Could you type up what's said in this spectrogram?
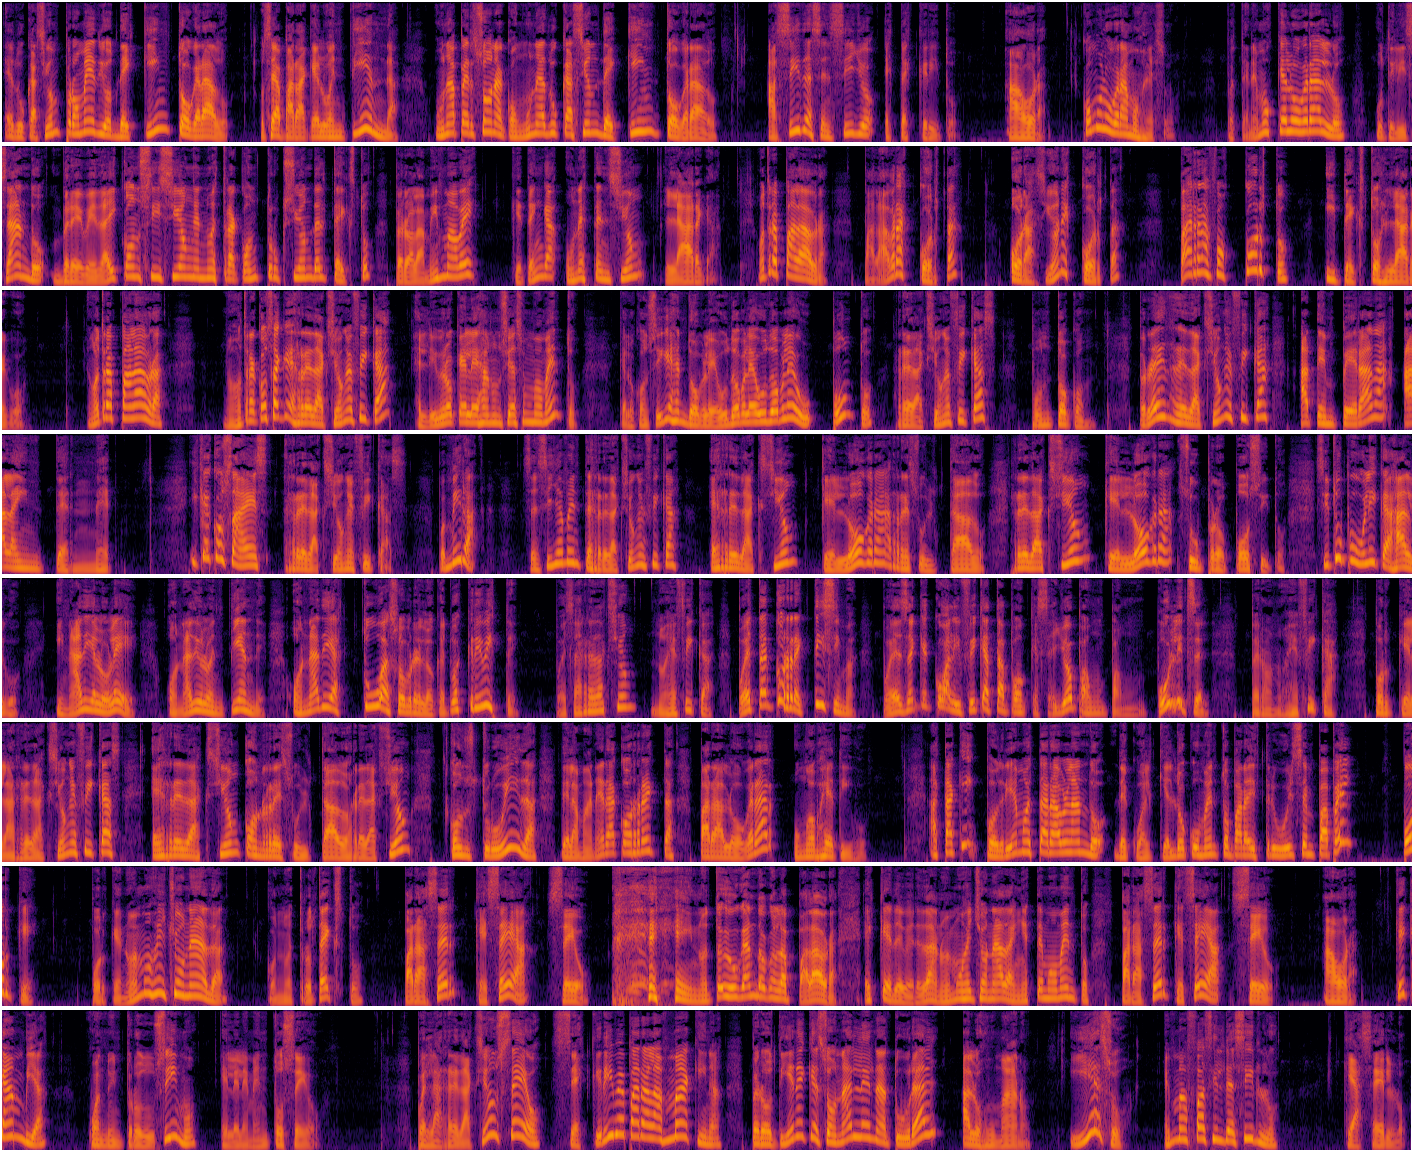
educación promedio de quinto grado. O sea, para que lo entienda una persona con una educación de quinto grado. Así de sencillo está escrito. Ahora, ¿cómo logramos eso? Pues tenemos que lograrlo utilizando brevedad y concisión en nuestra construcción del texto, pero a la misma vez que tenga una extensión larga. Otras palabras, palabras cortas, oraciones cortas, párrafos cortos y textos largos. En otras palabras, no es otra cosa que redacción eficaz, el libro que les anuncié hace un momento, que lo consigues en www.redaccioneficaz.com. Pero es redacción eficaz atemperada a la Internet. ¿Y qué cosa es redacción eficaz? Pues mira, sencillamente redacción eficaz es redacción que logra resultado, redacción que logra su propósito. Si tú publicas algo y nadie lo lee, o nadie lo entiende, o nadie actúa sobre lo que tú escribiste, pues esa redacción no es eficaz. Puede estar correctísima, puede ser que cualifique hasta, por, qué sé yo, para un, para un Pulitzer, pero no es eficaz. Porque la redacción eficaz es redacción con resultados, redacción construida de la manera correcta para lograr un objetivo. Hasta aquí podríamos estar hablando de cualquier documento para distribuirse en papel. ¿Por qué? Porque no hemos hecho nada con nuestro texto para hacer que sea SEO. no estoy jugando con las palabras, es que de verdad no hemos hecho nada en este momento para hacer que sea SEO. Ahora, ¿qué cambia cuando introducimos el elemento SEO? Pues la redacción SEO se escribe para las máquinas, pero tiene que sonarle natural a los humanos. Y eso es más fácil decirlo que hacerlo.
